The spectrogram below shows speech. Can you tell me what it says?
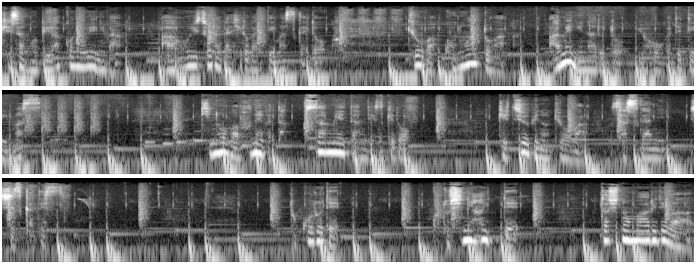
今朝も琵琶湖の上には青い空が広がっていますけど今日はこの後は雨になると予報が出ています。昨日は船がたくさん見えたんですけど月曜日の今日はさすがに静かです。ところで今年に入って私の周りでは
